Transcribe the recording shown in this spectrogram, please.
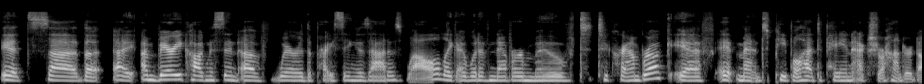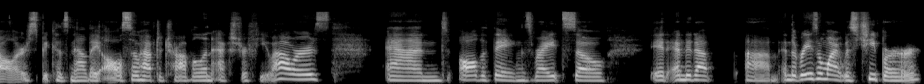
it's uh the I, I'm very cognizant of where the pricing is at as well. Like I would have never moved to Cranbrook if it meant people had to pay an extra hundred dollars because now they also have to travel an extra few hours and all the things, right? So it ended up um, and the reason why it was cheaper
